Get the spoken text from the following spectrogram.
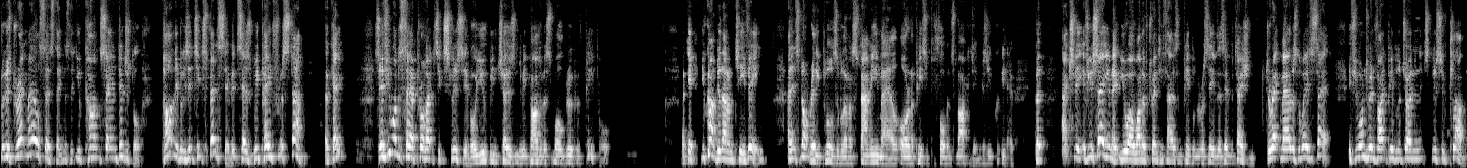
Because direct mail says things that you can't say in digital, partly because it's expensive. It says we paid for a stamp. Okay. So if you want to say a product's exclusive or you've been chosen to be part of a small group of people, okay, you can't do that on TV. And it's not really plausible on a spam email or on a piece of performance marketing because you, you know, but actually, if you say, you know, you are one of 20,000 people to receive this invitation, direct mail is the way to say it. If you want to invite people to join an exclusive club,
